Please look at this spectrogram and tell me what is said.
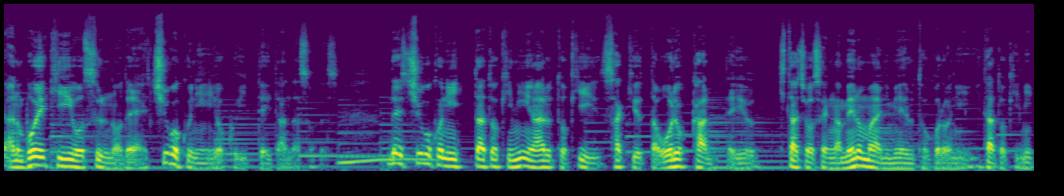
あの貿易をするので中国によく行っていたんだそうです。で中国に行った時にある時さっき言ったオリョ館っていう北朝鮮が目の前に見えるところにいた時に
